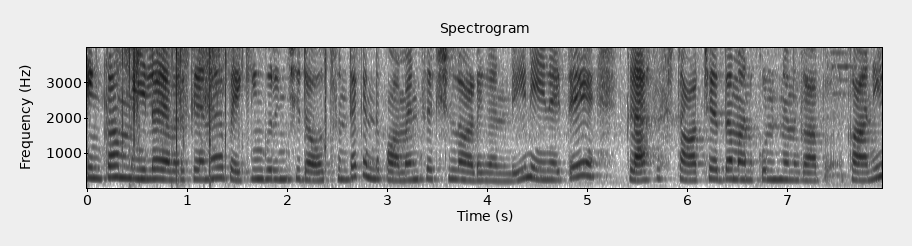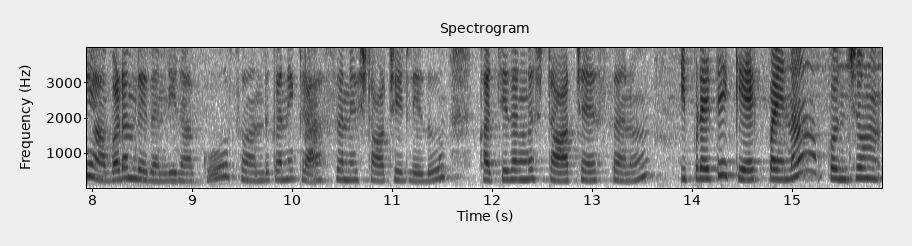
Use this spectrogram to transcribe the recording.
ఇంకా మీలో ఎవరికైనా బేకింగ్ గురించి డౌట్స్ ఉంటే కింద కామెంట్ సెక్షన్లో అడగండి. నేనైతే క్లాసెస్ స్టార్ట్ చేద్దాం అనుకుంటున్నాను కా- కానీ అవ్వడం లేదండి నాకు. సో అందుకని క్లాసెస్ అనేవి స్టార్ట్ చేయట్లేదు. ఖచ్చితంగా స్టార్ట్ చేస్తాను. ఇప్పుడైతే కేక్ పైన కొంచెం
